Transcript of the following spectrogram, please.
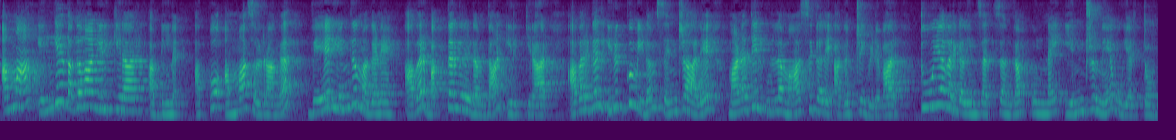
அம்மா எங்கே பகவான் இருக்கிறார்? அப்படின்னு. அப்போ அம்மா சொல்றாங்க வேறு எங்கு மகனே அவர் பக்தர்களிடம்தான் இருக்கிறார். அவர்கள் இருக்கும் இடம் சென்றாலே மனதில் உள்ள மாசுகளை அகற்றி விடுவார். தூயவர்களின் சத்சங்கம் உன்னை என்றுமே உயர்த்தும்.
